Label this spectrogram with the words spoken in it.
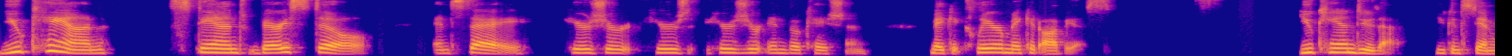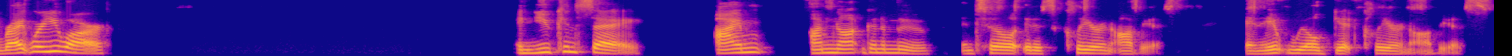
you can stand very still and say, here's your here's here's your invocation. Make it clear, make it obvious. You can do that. You can stand right where you are and you can say, I'm I'm not going to move until it is clear and obvious. And it will get clear and obvious.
